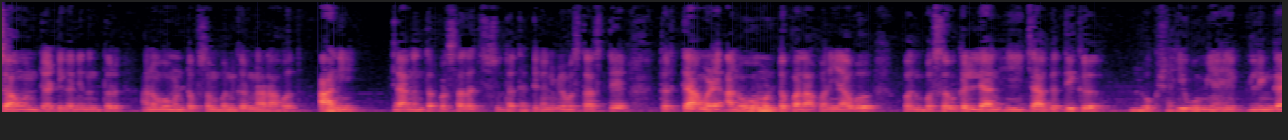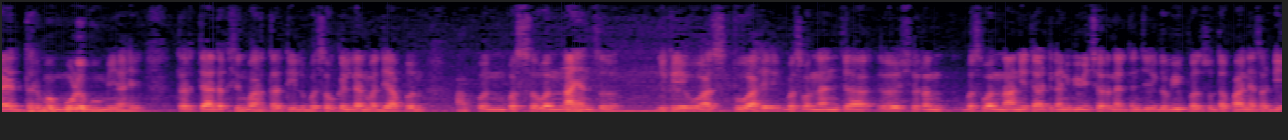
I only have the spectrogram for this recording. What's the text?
जाऊन त्या ठिकाणी नंतर अनुभव मंडप संपन्न करणार आहोत. आणि त्यानंतर प्रसादाची सुद्धा त्या ठिकाणी व्यवस्था असते. तर त्यामुळे अनुभव मंडपाला आपण यावं. पण बसव कल्याण ही जागतिक लोकशाही भूमी आहे. लिंगायत धर्म मूळ भूमी आहे. तर त्या दक्षिण भारतातील बसव कल्याणमध्ये आपण आपण बसवन्ना यांचं जे काही वास्तू आहे बसवण्णांच्या शरण बसवण्णा आणि त्या ठिकाणी विविध शरण आहेत. त्यांचे गवी सुद्धा पाहण्यासाठी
